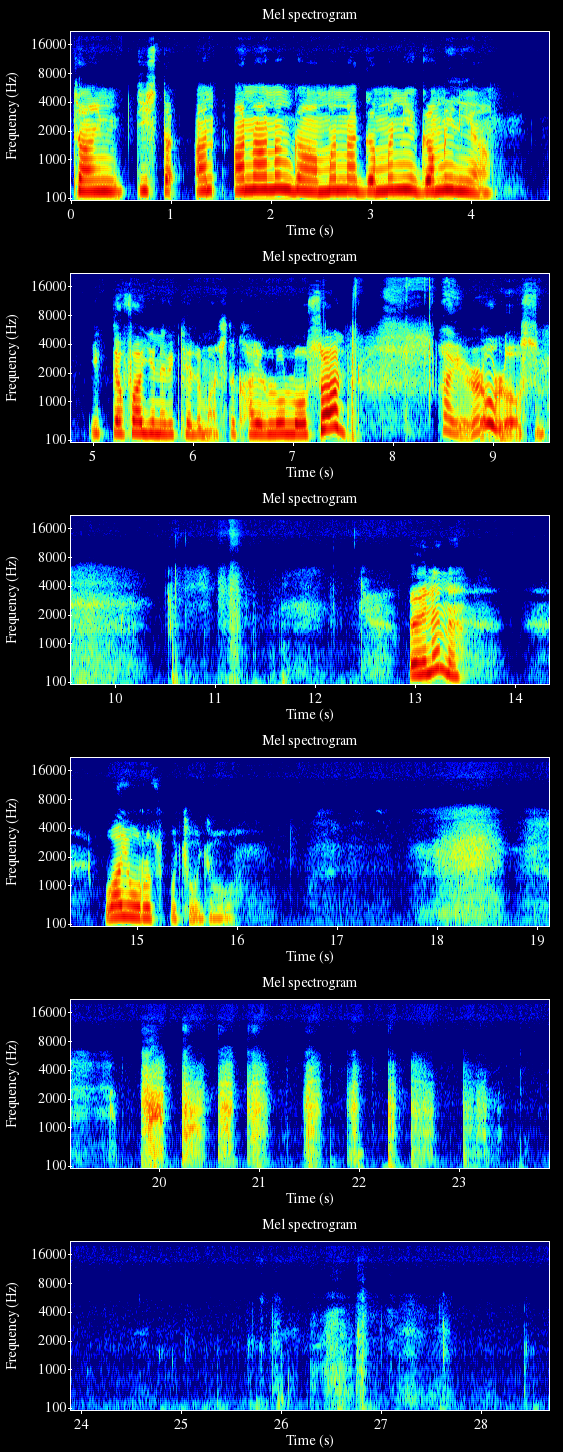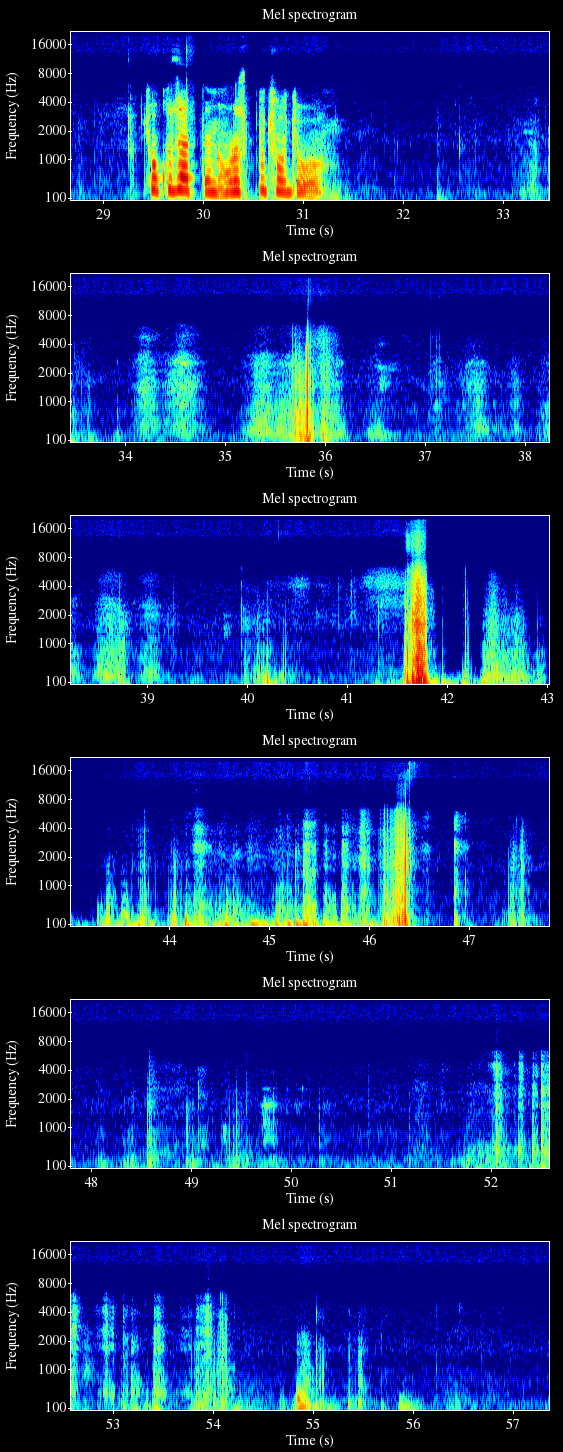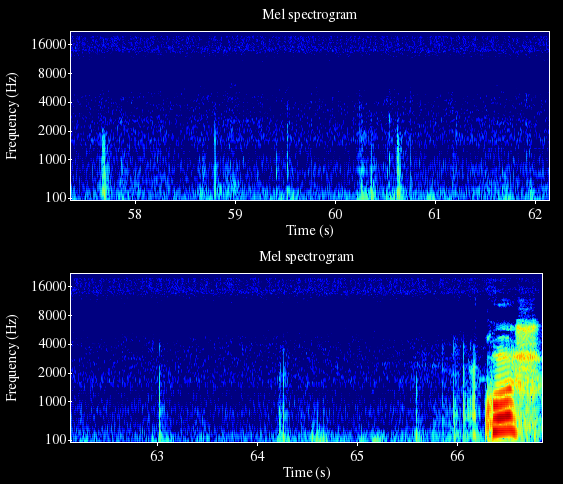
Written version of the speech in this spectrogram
Time dista an, ananın gamına gamını gamını ya. İlk defa yeni bir kelime açtık. Hayırlı olsun. Hayırlı olsun. Öyle mi? Vay orospu çocuğu. Çok uzattın orospu çocuğu. Koş.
